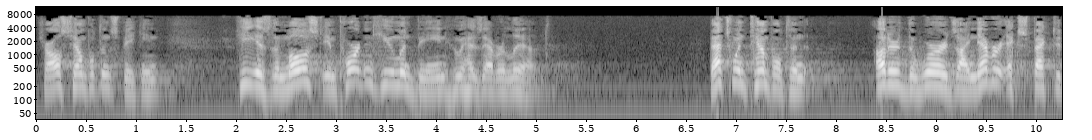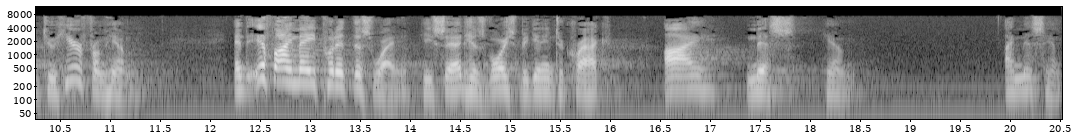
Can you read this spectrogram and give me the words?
Charles Templeton speaking, he is the most important human being who has ever lived. That's when Templeton uttered the words I never expected to hear from him. And if I may put it this way, he said, his voice beginning to crack, I miss him. I miss him.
